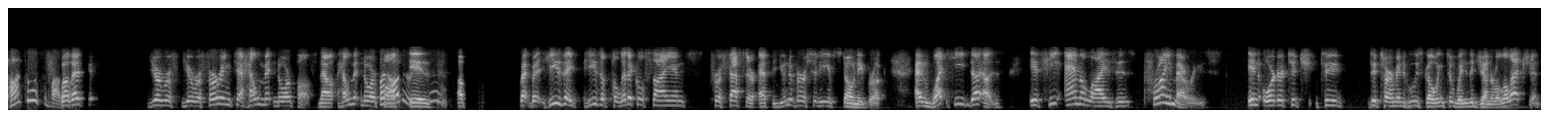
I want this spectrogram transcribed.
Talk to us about that. Well, that. that you're ref, you're referring to Helmut Norpoth. Now, Helmut but Norpoth is too. a but but he's a he's a political science professor at the University of Stony Brook, and what he does is he analyzes primaries in order to to determine who's going to win the general election.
